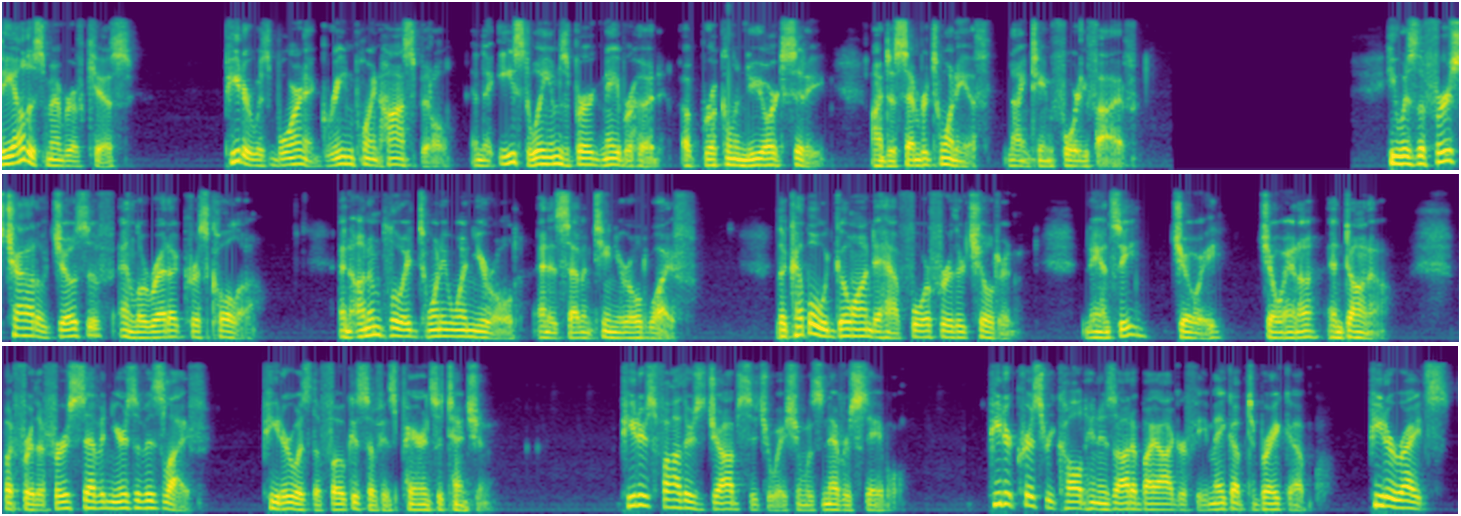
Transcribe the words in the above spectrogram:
The eldest member of KISS, Peter was born at Greenpoint Hospital in the East Williamsburg neighborhood of Brooklyn, New York City on December 20th, 1945. He was the first child of Joseph and Loretta Criscuola, an unemployed 21 year old and his 17 year old wife. The couple would go on to have four further children Nancy, Joey, Joanna, and Donna. But for the first seven years of his life, Peter was the focus of his parents' attention. Peter's father's job situation was never stable. Peter Criss recalled in his autobiography, Make Up to Break Up, Peter writes,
